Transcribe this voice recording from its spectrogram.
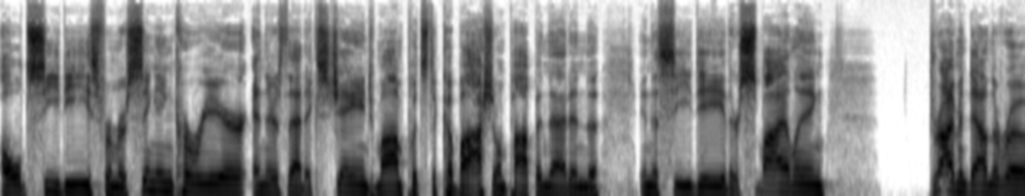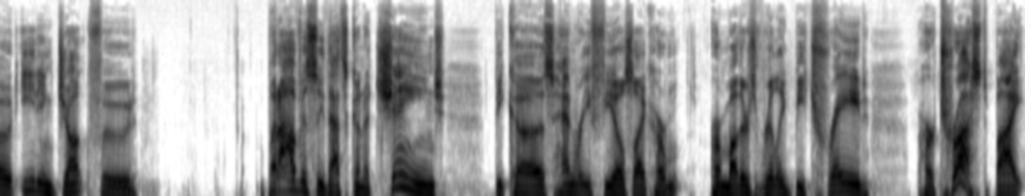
old CDs from her singing career, and there's that exchange. Mom puts the kibosh on popping that in the in the CD. They're smiling, driving down the road, eating junk food. But obviously, that's going to change because Henry feels like her her mother's really betrayed her trust by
